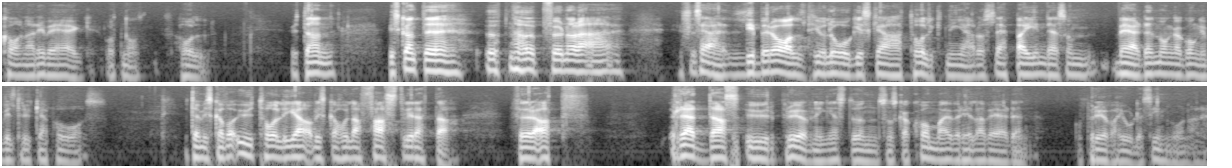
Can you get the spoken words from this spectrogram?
kanar iväg åt något håll. Utan vi ska inte öppna upp för några så säga, liberalteologiska tolkningar och släppa in det som världen många gånger vill trycka på oss. Utan vi ska vara uthålliga och vi ska hålla fast vid detta för att räddas ur prövningens stund som ska komma över hela världen och pröva jordens invånare.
